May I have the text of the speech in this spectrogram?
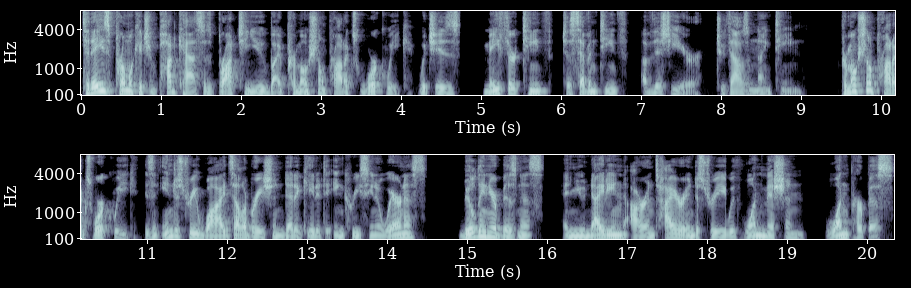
Today's Promo Kitchen podcast is brought to you by Promotional Products Workweek, which is May 13th to 17th of this year, 2019. Promotional Products Workweek is an industry wide celebration dedicated to increasing awareness, building your business, and uniting our entire industry with one mission, one purpose,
